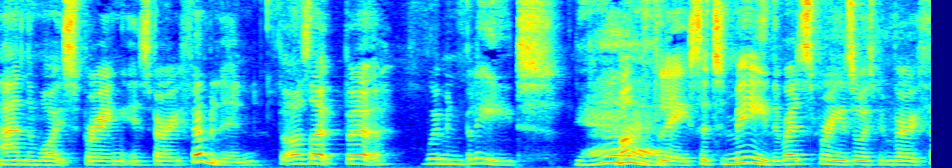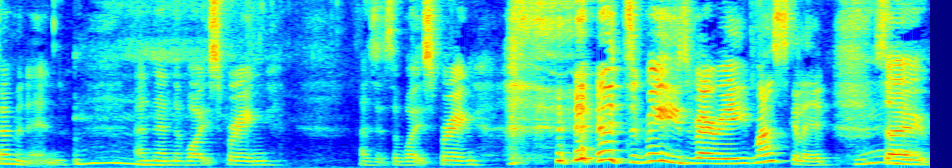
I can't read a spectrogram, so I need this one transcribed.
and the white spring is very feminine. But I was like, but women bleed Yeah. monthly, so to me, the red spring has always been very feminine, and then the white spring. As it's a white spring, to me, is very masculine. Yeah. So,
